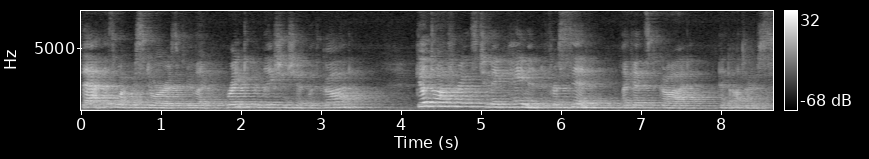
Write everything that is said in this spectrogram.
That is what restores right relationship with God. Guilt offerings to make payment for sin against God and others.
